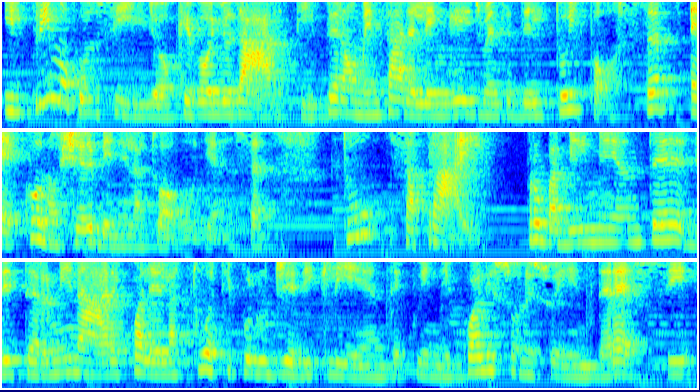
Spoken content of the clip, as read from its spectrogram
Il primo consiglio che voglio darti per aumentare l'engagement dei tuoi post è conoscere bene la tua audience. Tu saprai probabilmente determinare qual è la tua tipologia di cliente, quindi quali sono i suoi interessi,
